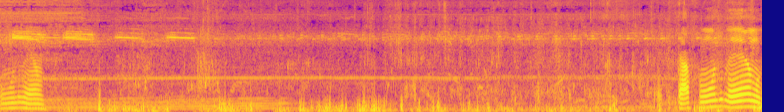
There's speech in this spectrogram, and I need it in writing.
Fundo mesmo. Tá fundo mesmo.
